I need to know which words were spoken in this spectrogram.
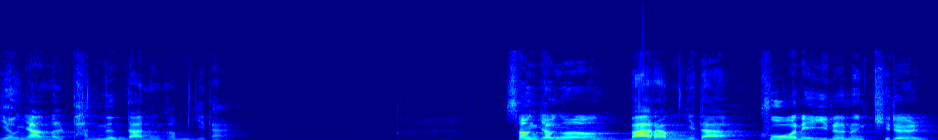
영향을 받는다는 겁니다. 성경은 말합니다. 구원에 이르는 길을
